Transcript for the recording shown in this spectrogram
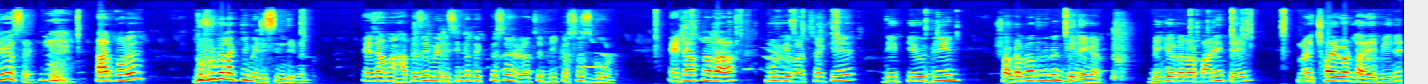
ঠিক আছে? তারপরে দুপুরবেলা কি মেডিসিন দিবেন? এই যে আমার হাতে যে মেডিসিনটা দেখতেছেন, এটা হচ্ছে বিকসস গোল্ড এটা আপনারা মুরগি বাচ্চাকে দ্বিতীয় দিন সকালবেলা দেবেন ভিনেগার, বিকেলবেলার পানিতে মানে ছয় ঘণ্টা, এই বিনে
